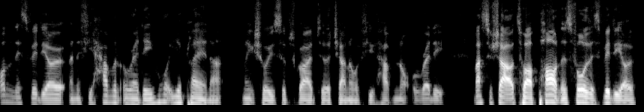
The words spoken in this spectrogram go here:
on this video. And if you haven't already, what are you playing at? Make sure you subscribe to the channel if you have not already. Massive shout out to our partners for this video,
